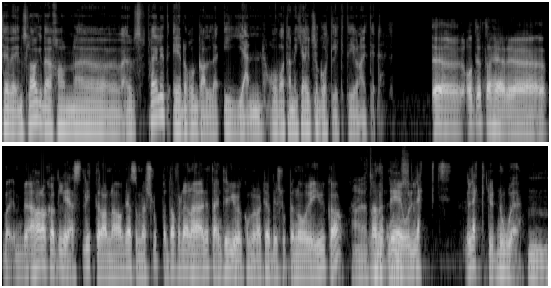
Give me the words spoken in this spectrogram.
TV-innslag, der han eh, sprer litt eder og galle igjen over at han ikke er så godt likt i United. Eh, og dette her uh, Jeg har akkurat lest litt av det som er sluppet. For denne, dette intervjuet kommer til å bli sluppet nå i uka. Ja, men det er jo lekt, lekt ut noe. Mm.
